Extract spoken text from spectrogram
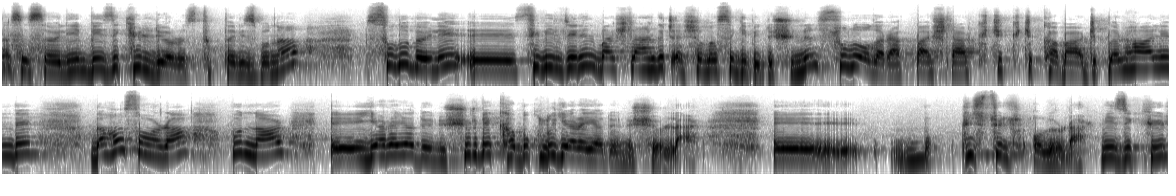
nasıl söyleyeyim vezikül diyoruz tıpta biz buna. Sulu böyle e, sivilcenin başlangıç aşaması gibi düşünün. Sulu olarak başlar küçük küçük kabarcıklar halinde. Daha sonra bunlar e, yaraya dönüşür ve kabuklu yaraya dönüşürler. E, püstül olurlar. Vezikül,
